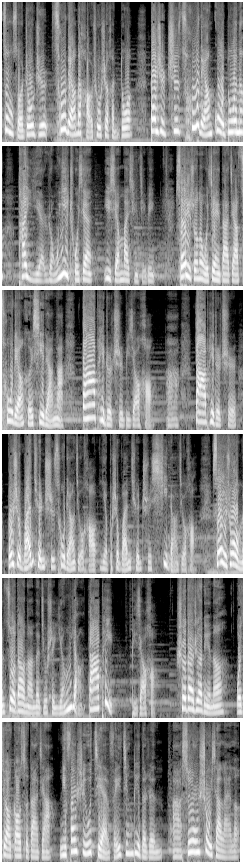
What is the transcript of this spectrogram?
众所周知，粗粮的好处是很多，但是吃粗粮过多呢，它也容易出现一些慢性疾病。所以说呢，我建议大家粗粮和细粮啊搭配着吃比较好啊，搭配着吃，不是完全吃粗粮就好，也不是完全吃细粮就好。所以说我们做到呢，那就是营养搭配比较好。说到这里呢，我就要告诉大家，你凡是有减肥经历的人啊，虽然瘦下来了。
